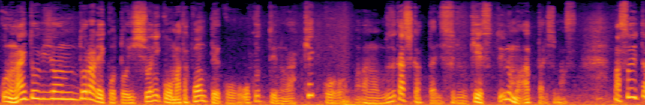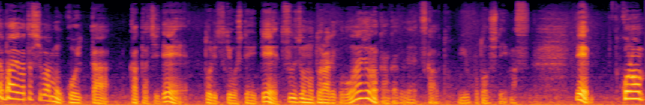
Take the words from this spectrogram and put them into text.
このナイトビジョンドラレコと一緒にこうまたポンってこう置くっていうのが結構あの難しかったりするケースっていうのもあったりします。まあそういった場合私はもうこういった形で取り付けをしていて、通常のドラレコと同じような感覚で使うということをしています。で、この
